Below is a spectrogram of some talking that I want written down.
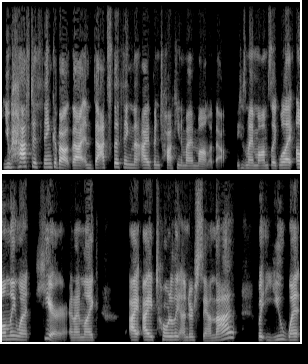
you have to think about that and that's the thing that i've been talking to my mom about because my mom's like well i only went here and i'm like i, I totally understand that but you went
